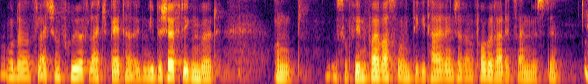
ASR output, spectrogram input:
oder vielleicht schon früher, vielleicht später irgendwie beschäftigen wird. Und ist auf jeden Fall was, wo ein Digitalranger dann vorbereitet sein müsste.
